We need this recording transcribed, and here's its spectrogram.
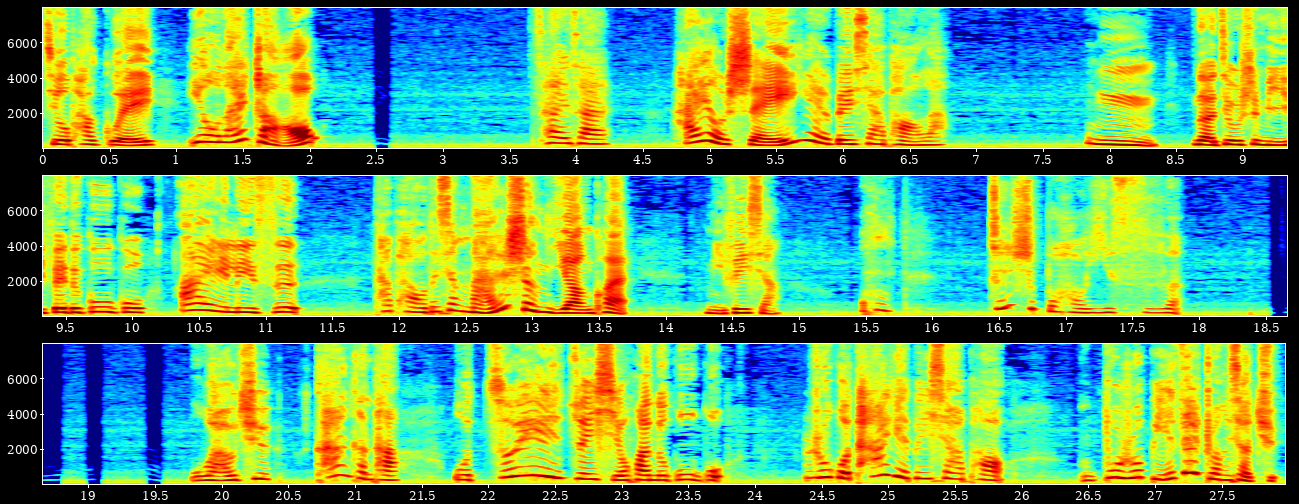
就怕鬼又来找。猜猜，还有谁也被吓跑了？嗯，那就是米菲的姑姑爱丽丝。她跑得像男生一样快。米菲想：“嗯，真是不好意思，我要去。”看看他，我最最喜欢的姑姑。如果他也被吓跑，不如别再装下去。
